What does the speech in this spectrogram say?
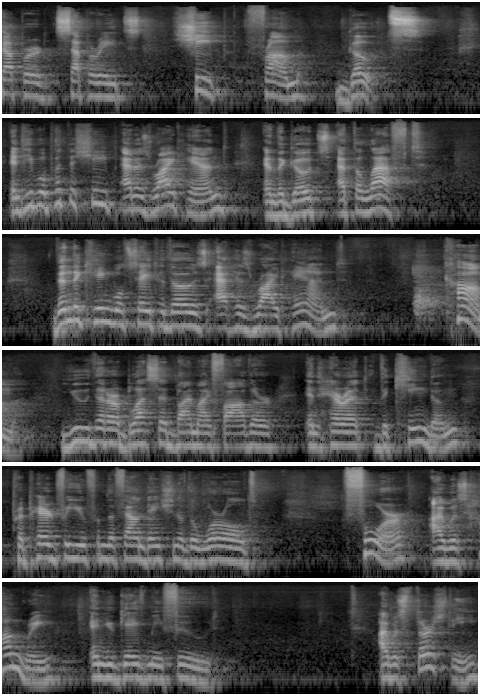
shepherd separates sheep from goats. And he will put the sheep at his right hand and the goats at the left. Then the king will say to those at his right hand, Come, you that are blessed by my Father, inherit the kingdom prepared for you from the foundation of the world. For I was hungry, and you gave me food. I was thirsty,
